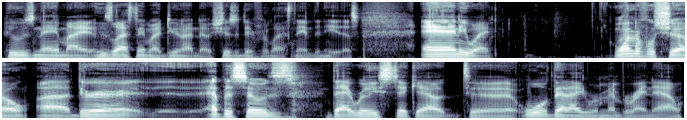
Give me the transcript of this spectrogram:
whose name I whose last name I do not know. She has a different last name than he does. Anyway, wonderful show. Uh, there are episodes that really stick out to well that I remember right now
